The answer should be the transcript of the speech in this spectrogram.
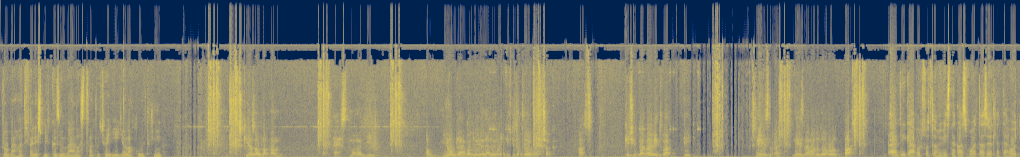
próbálhat fel, és mik közül választhat, úgyhogy így alakult ki. És ki az ablakon? ezt maradj így. A jobb lábad jöjjön előre kicsit a térded csak. Az. Kicsit behajlítva, így. Nézd le, nézd le magad, ahol azt. Erdély Gábor fotóművésznek az volt az ötlete, hogy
